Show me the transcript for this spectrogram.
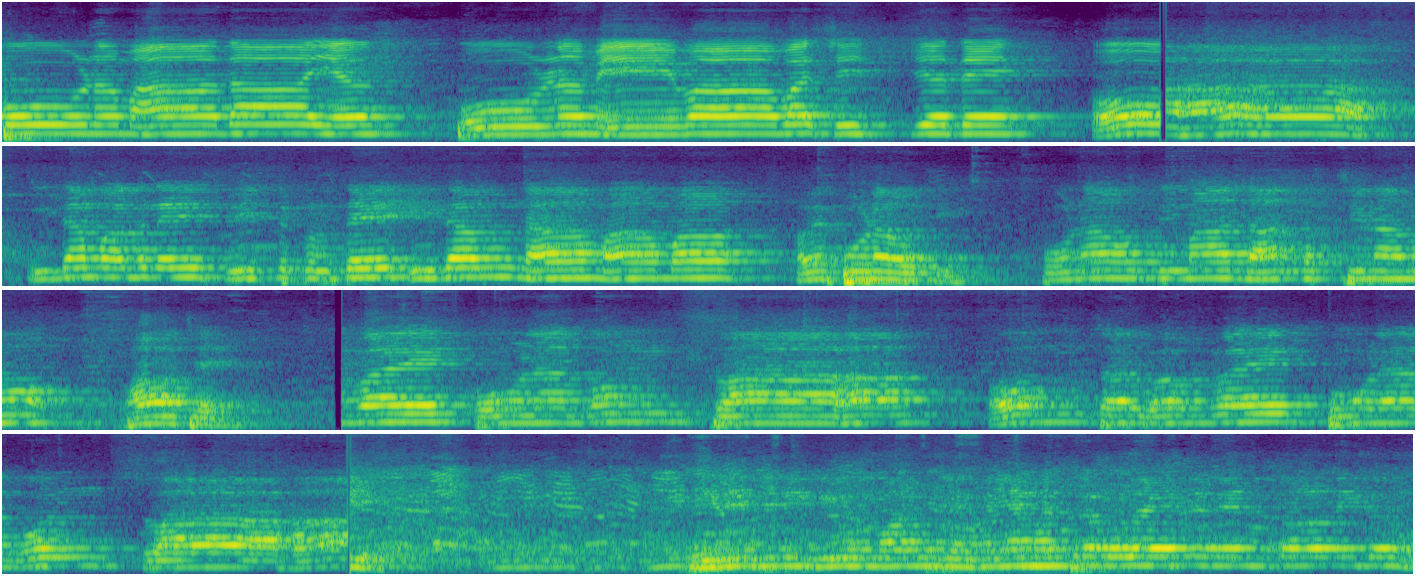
પૂર્ણમાદાય પૂર્ણમેવાવશિષ્યતે. ઓ ઇદમ અગ્ને સ્વિષ્કૃતે ઇદમ નામમ. હવે પૂર્ણાહુતિ. પૂર્ણાહુતિમાં દાન દક્ષિણાનો ભાવ છે વૈ પૂર્ણગુણ સ્વાહા ઓમ સર્વમ વૈ પૂર્ણગુણ સ્વાહા ધીરે ધીરે ગીવું માનું છે અહીંયા મંત્ર બોલાય એટલે મેં ઉતાવળ નહીં કરું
